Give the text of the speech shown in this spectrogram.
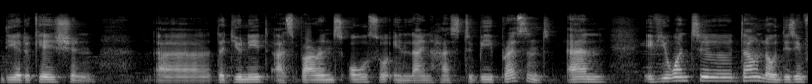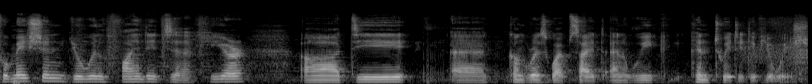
The education uh, that you need as parents also in line has to be present and if you want to download this information you will find it uh, here uh, the uh, Congress website and we can tweet it if you wish.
